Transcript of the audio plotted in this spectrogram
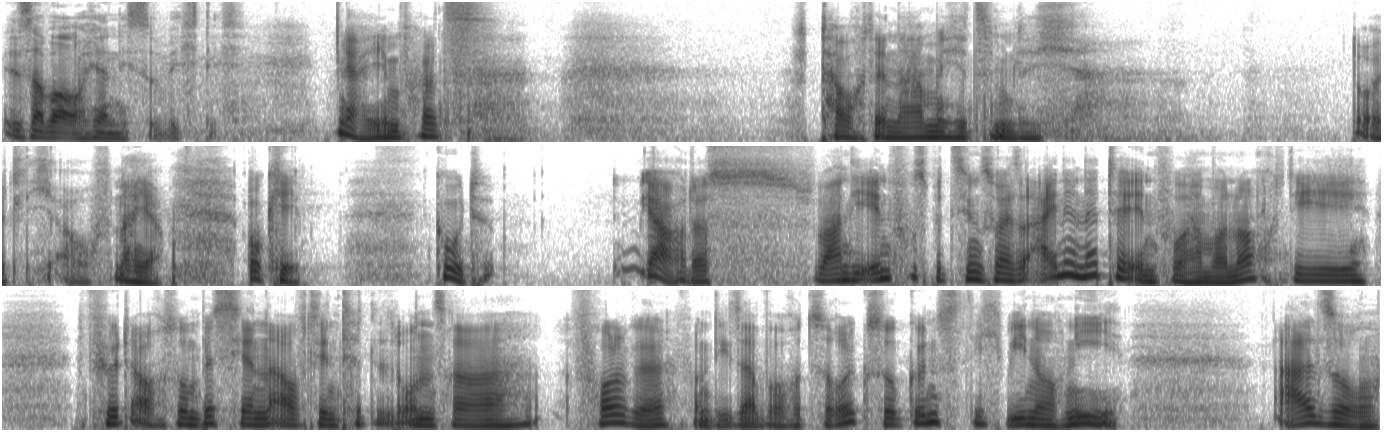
Ist aber auch ja nicht so wichtig. Ja, jedenfalls taucht der Name hier ziemlich deutlich auf. Naja, okay, gut. Ja, das waren die Infos, beziehungsweise eine nette Info haben wir noch, die führt auch so ein bisschen auf den Titel unserer Folge von dieser Woche zurück, so günstig wie noch nie. Also,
